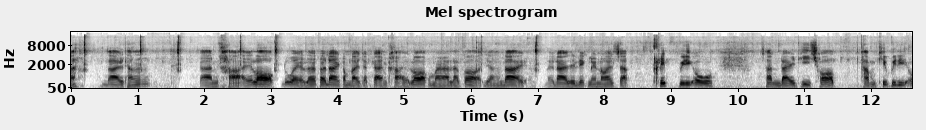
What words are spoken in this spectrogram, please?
นะ ได้ทั้ง การขายลอกด้วย แล้วก็ได้กำไรจากการขายลอกมา แล้วก็ยังได้รายได้เล็กๆน้อยๆจากคลิปวิดีโอท่านใดที่ชอบทำคลิปวิดีโอ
